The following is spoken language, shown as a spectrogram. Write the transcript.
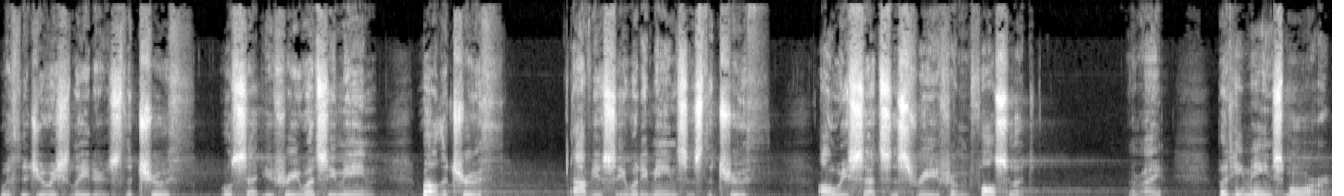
with the Jewish leaders. The truth will set you free. What's he mean? Well, the truth, obviously, what he means is the truth always sets us free from falsehood. All right? But he means more.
